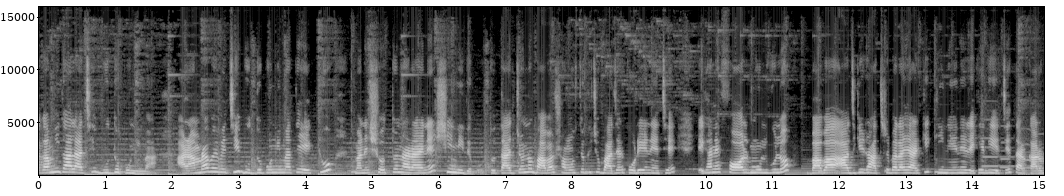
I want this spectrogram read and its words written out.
আগামীকাল আছে বুদ্ধ পূর্ণিমা। আর আমরা ভেবেছি বুদ্ধ পূর্ণিমাতে একটু মানে সত্যনারায়ণের সিন্নি দেব। তো তার জন্য বাবা সমস্ত কিছু বাজার করে এনেছে। এখানে ফল মূলগুলো বাবা আজকে রাত্রেবেলায় আর কি কিনে এনে রেখে দিয়েছে। তার কারণ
